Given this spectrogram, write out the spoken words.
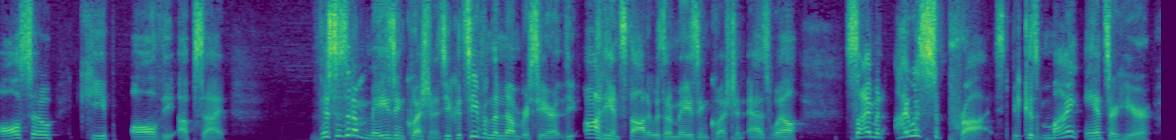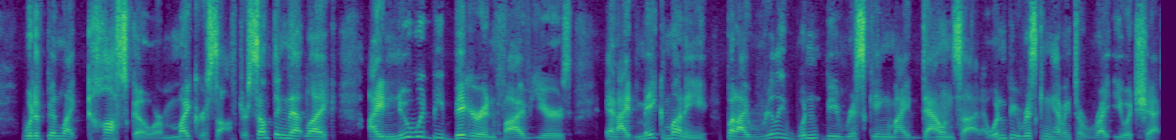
also keep all the upside. This is an amazing question. As you could see from the numbers here, the audience thought it was an amazing question as well. Simon, I was surprised because my answer here would have been like Costco or Microsoft or something that like I knew would be bigger in 5 years and I'd make money, but I really wouldn't be risking my downside. I wouldn't be risking having to write you a check.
